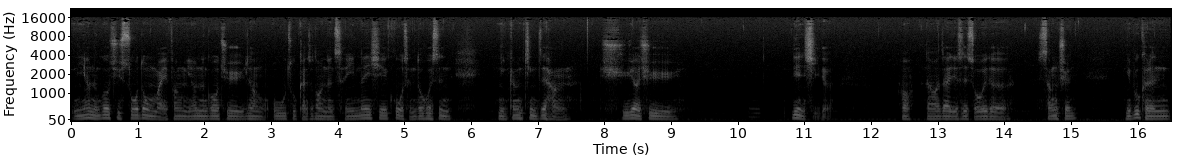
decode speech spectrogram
你要能够去说动买方，你要能够去让屋主感受到你的诚意，那一些过程都会是你刚进这行需要去练习的。哦，然后再就是所谓的。商圈，你不可能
